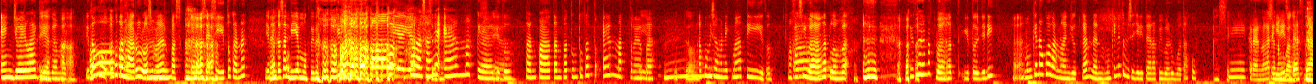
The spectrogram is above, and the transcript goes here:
enjoy lagi Iya, gambar. ah, ah. Itu aku Oh, aku terharu loh sebenarnya Hmm. pas eh, sesi itu karena ya pantesan diem waktu itu Oh iya iya. kok rasanya enak ya Iya. gitu. Tanpa tanpa tuntutan tuh enak ternyata. Hmm. betul Aku bisa menikmati gitu. Makasih Oh. banget loh, Mbak. itu enak banget gitu. Jadi mungkin aku akan melanjutkan dan mungkin itu bisa jadi terapi baru buat aku. asik keren banget ya. Seneng Jadi banget. sudah sudah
